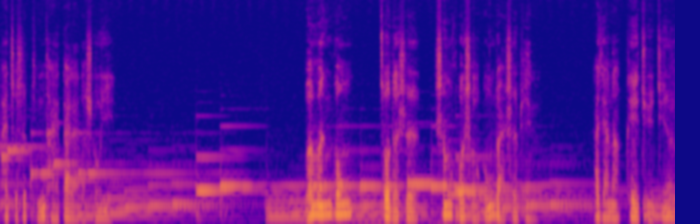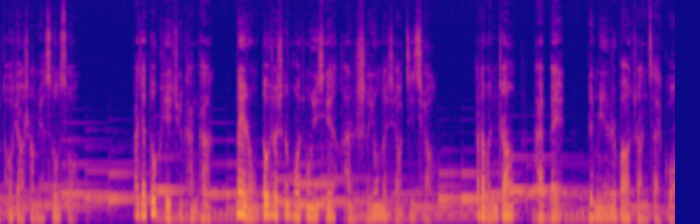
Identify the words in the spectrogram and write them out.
还只是平台带来的收益。文文工做的是生活手工短视频。大家呢可以去今日头条上面搜索，大家都可以去看看，内容都是生活中一些很实用的小技巧。他的文章还被人民日报转载过。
